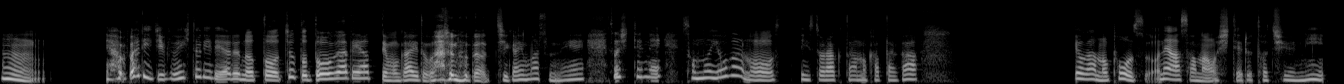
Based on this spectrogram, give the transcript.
うん やっぱり自分一人でやるのとちょっと動画であってもガイドがあるのとは違いますね。そしてねそのヨガのインストラクターの方がヨガのポーズをね朝直してる途中に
